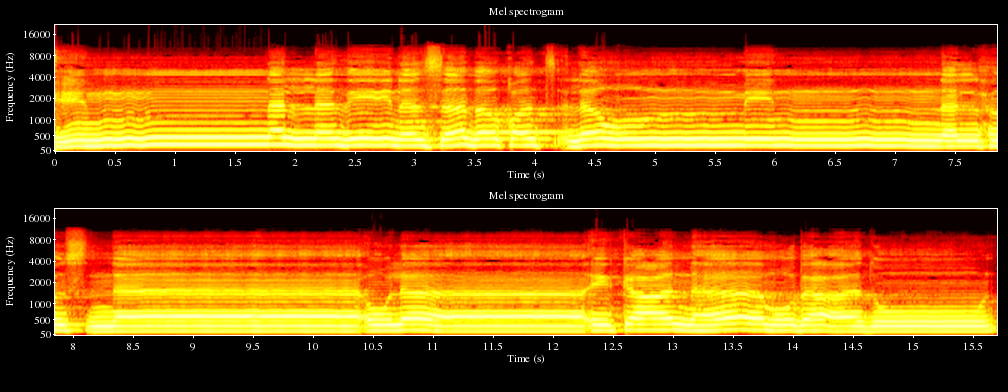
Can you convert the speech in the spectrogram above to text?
إن الذين سبقت لهم من الحسنى. أولئك عنها مبعدون.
